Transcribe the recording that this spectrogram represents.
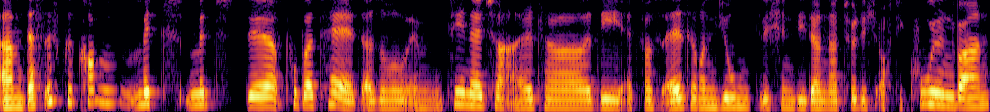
Ähm, das ist gekommen mit, mit der Pubertät, also im Teenageralter, die etwas älteren Jugendlichen, die dann natürlich auch die coolen waren.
